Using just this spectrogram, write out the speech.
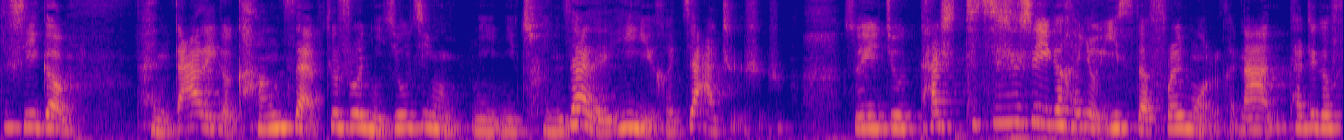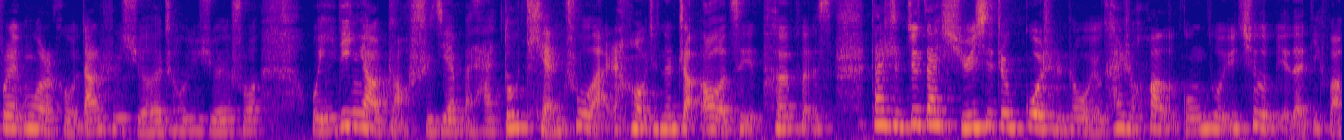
这是一个。很大的一个 concept，就是说你究竟你你存在的意义和价值是什么？所以就它是它其实是一个很有意思的 framework。那它这个 framework 我当时学了之后就觉得说我一定要找时间把它都填出来，然后我就能找到我自己 purpose。但是就在学习这个过程中，我又开始换了工作，又去了别的地方，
